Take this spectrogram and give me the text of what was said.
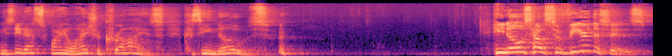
You see, that's why Elisha cries, because he knows. he knows how severe this is.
